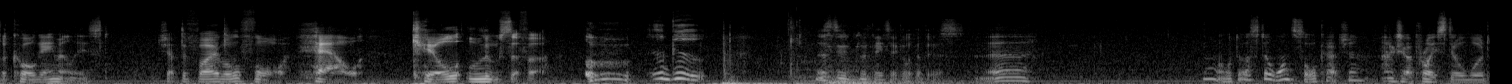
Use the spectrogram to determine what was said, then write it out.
The core game at least. Chapter 5, Level 4. Hell. Kill Lucifer. Let's do quickly take a look at this. Uh, oh, do I still want Soul Catcher? Actually, I probably still would.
